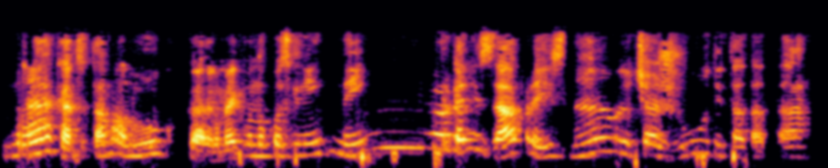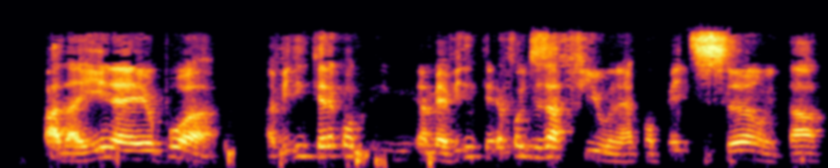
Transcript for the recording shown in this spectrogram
Não, cara, tu tá maluco, cara. Como é que eu não consegui nem, nem organizar para isso? Não, eu te ajudo e tá, tá, tá. Ah, daí, né, eu, pô, a vida inteira a minha vida inteira foi desafio, né? Competição e tal.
